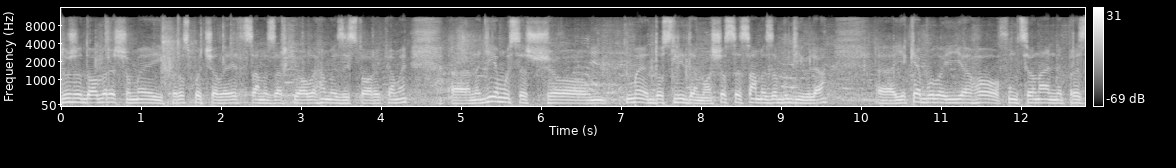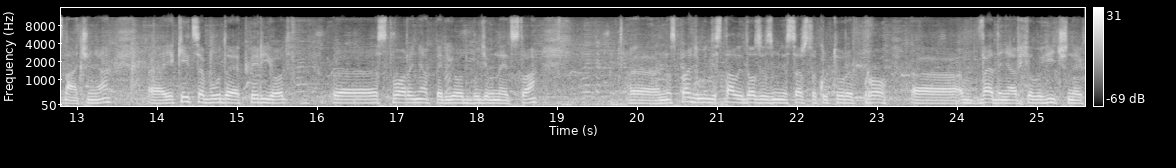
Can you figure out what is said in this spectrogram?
дуже добре, що ми їх розпочали саме з археологами, з істориками. Е, Надіємося, що ми дослідимо, що це саме за будівля. Яке було його функціональне призначення, який це буде період створення, період будівництва. Е, Насправді ми дістали дозвіл з Міністерства культури про введення ведення археологічних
